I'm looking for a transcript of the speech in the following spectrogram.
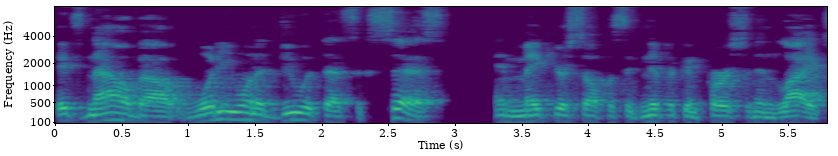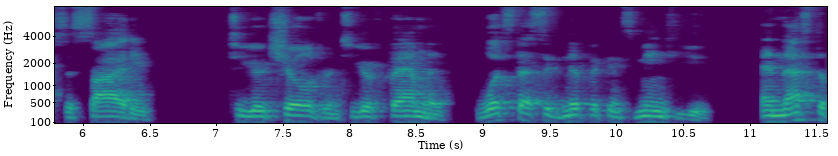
It's now about what do you want to do with that success and make yourself a significant person in life, society, to your children, to your family. What's that significance mean to you? And that's the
